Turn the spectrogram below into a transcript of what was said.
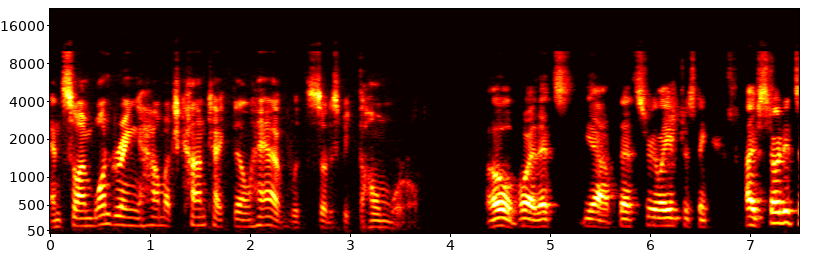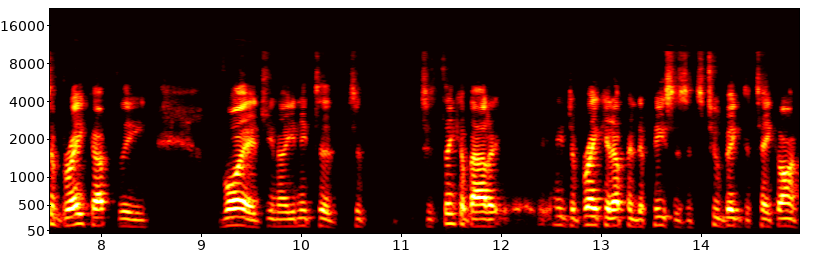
and so I'm wondering how much contact they'll have with, so to speak, the home world. Oh boy, that's yeah, that's really interesting. I've started to break up the voyage. You know, you need to to to think about it. You need to break it up into pieces. It's too big to take on,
